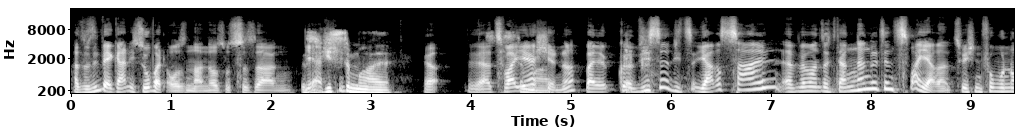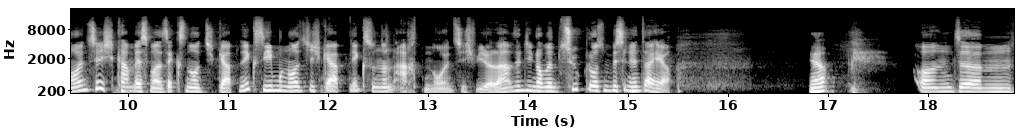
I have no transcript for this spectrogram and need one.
Also sind wir gar nicht so weit auseinander sozusagen. Siehst du mal. Ja, zwei Jährchen, ne? Weil, siehst du, die Jahreszahlen, äh, wenn man sich dann handelt, sind zwei Jahre. Zwischen 95 kam erstmal 96 gab nix, 97 gab nix und dann 98 wieder. Da sind die noch mit dem Zyklus ein bisschen hinterher. Ja. Und ähm,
